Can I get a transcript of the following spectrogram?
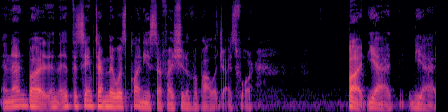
And then but and at the same time there was plenty of stuff I should have apologized for. But yeah, yeah.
